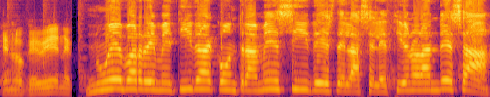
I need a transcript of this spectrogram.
en lo que viene. Nueva arremetida contra Messi desde la selección holandesa.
